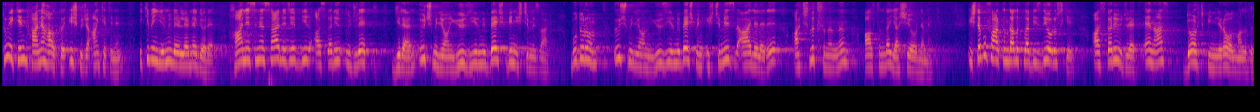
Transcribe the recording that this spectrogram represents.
TÜİK'in hane halkı iş gücü anketinin 2020 verilerine göre hanesine sadece bir asgari ücret giren 3 milyon 125 bin işçimiz var. Bu durum 3 milyon 125 bin işçimiz ve aileleri açlık sınırının altında yaşıyor demek. İşte bu farkındalıkla biz diyoruz ki asgari ücret en az 4 bin lira olmalıdır.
